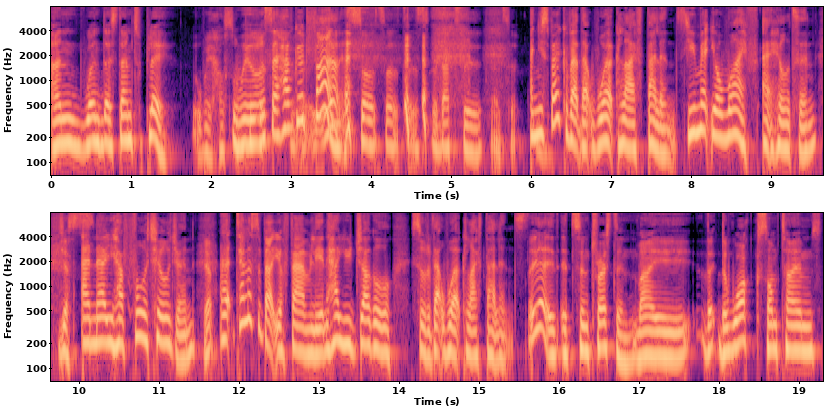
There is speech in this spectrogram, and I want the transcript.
and when there's time to play, we also We play. also have good fun. Yeah, so, so, so, so that's the that's it. And you spoke about that work life balance. You met your wife at Hilton. Yes. And now you have four children. Yep. Uh, tell us about your family and how you juggle sort of that work life balance. Yeah, it, it's interesting. My the, the work sometimes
